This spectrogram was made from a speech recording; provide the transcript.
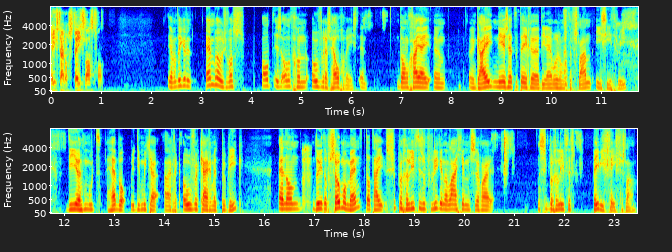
heeft daar nog steeds last van. Ja, want ik weet het, Ambrose was, is altijd gewoon over as hell geweest. En dan ga jij een, een guy neerzetten tegen die Ambrose om te verslaan, EC3. Die je moet hebben, die moet je eigenlijk overkrijgen met het publiek. En dan Mhm. doe je het op zo'n moment dat hij super geliefd is op het publiek. En dan laat je hem, zeg maar, een super geliefde babyface verslaan.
